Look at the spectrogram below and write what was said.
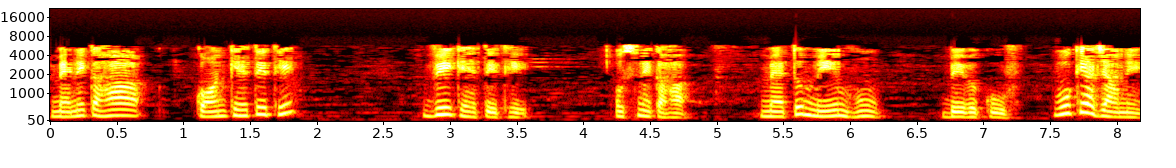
میں نے کہا، کون کہتے تھے؟ وہ کہتے تھے اس نے کہا، میں تو میم ہوں بے وقوف وہ کیا جانے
